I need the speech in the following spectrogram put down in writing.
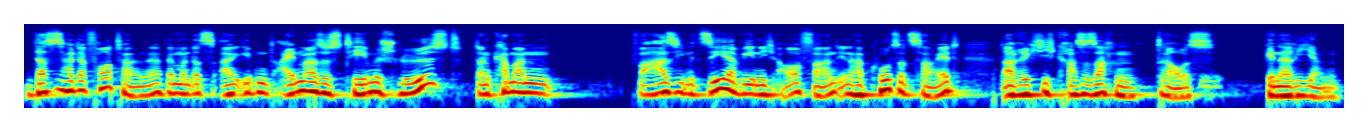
Das ist halt der Vorteil, ne? wenn man das eben einmal systemisch löst, dann kann man quasi mit sehr wenig Aufwand innerhalb kurzer Zeit da richtig krasse Sachen draus generieren.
